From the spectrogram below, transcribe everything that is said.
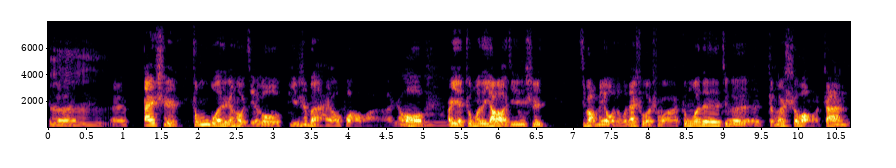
这个呃，但是中国的人口结构比日本还要不好啊，然后而且中国的养老金是基本上没有的。我再说说啊，中国的这个整个社保占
